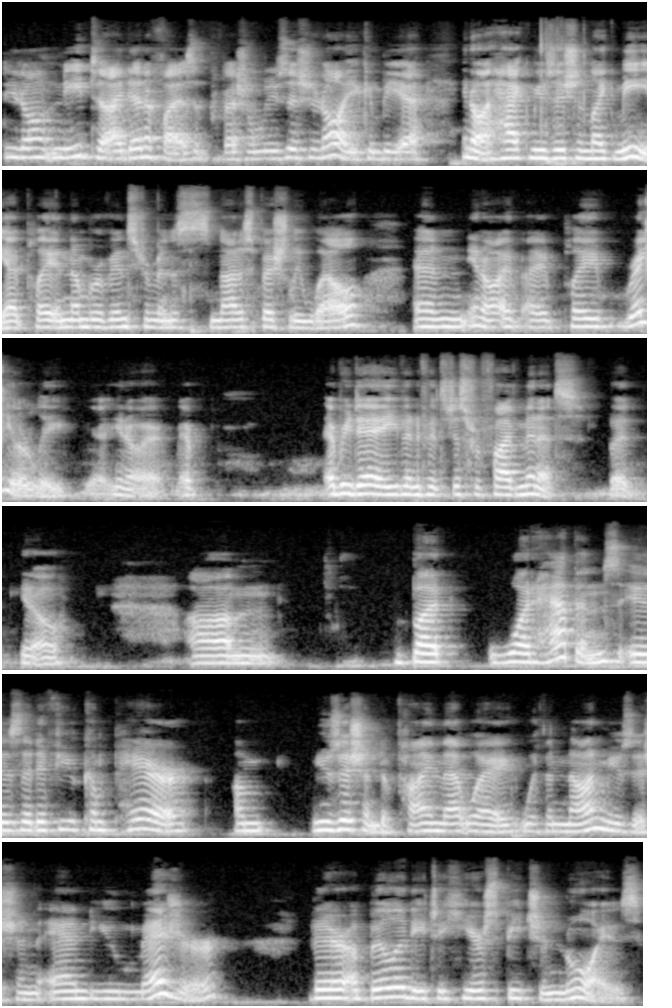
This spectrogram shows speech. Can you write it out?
you don't need to identify as a professional musician at all. You can be a you know a hack musician like me. I play a number of instruments, not especially well, and you know I, I play regularly. You know every day, even if it's just for five minutes. But you know um, but what happens is that if you compare a musician defined that way with a non musician and you measure their ability to hear speech and noise,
